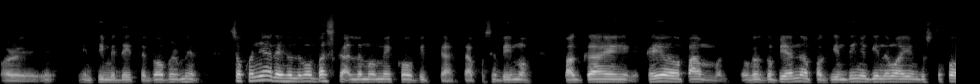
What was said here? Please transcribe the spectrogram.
or intimidate the government. So kunyari, lumabas ka, alam mo may COVID ka, tapos sabihin mo, pag kayo, pa, gobyerno, pag hindi nyo ginawa yung gusto ko,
